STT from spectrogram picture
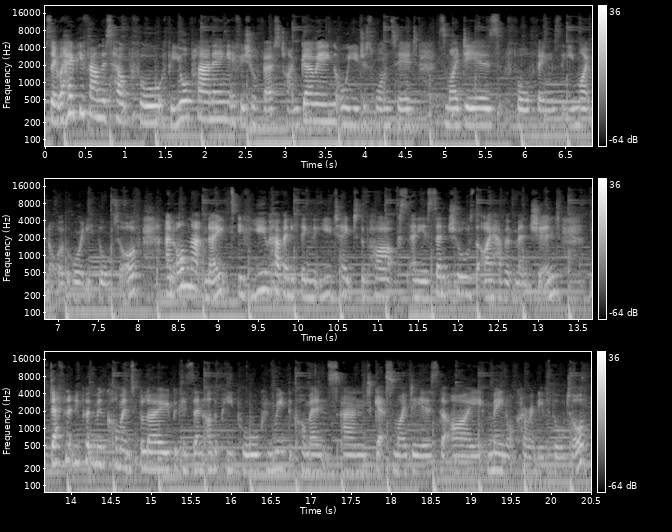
So I hope you found this helpful for your planning if it's your first time going or you just wanted some ideas for things that you might not have already thought of. And on that note, if you have anything that you take to the parks, any essentials that I haven't mentioned, definitely put them in the comments below because then other people can read the comments and get some ideas that I may not currently have thought of.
